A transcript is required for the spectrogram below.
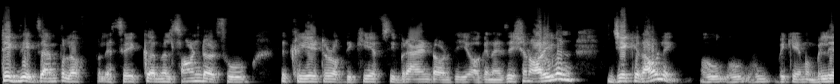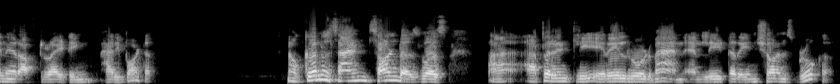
Take the example of let's say Colonel Saunders, who the creator of the KFC brand or the organization, or even J.K. Rowling, who, who, who became a millionaire after writing Harry Potter. Now, Colonel Saunders was uh, apparently a railroad man and later an insurance broker.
